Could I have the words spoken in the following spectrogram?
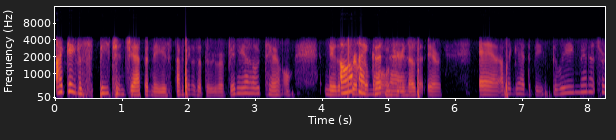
I gave a speech in Japanese. I think it was at the Ravinia Hotel near the Oh, my Perimeter Mall, if you know that area. And I think it had to be three minutes or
